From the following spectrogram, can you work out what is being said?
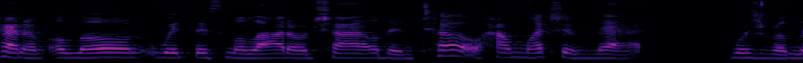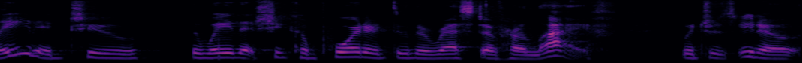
kind of alone with this mulatto child in tow, how much of that was related to the way that she comported through the rest of her life, which was, you know,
